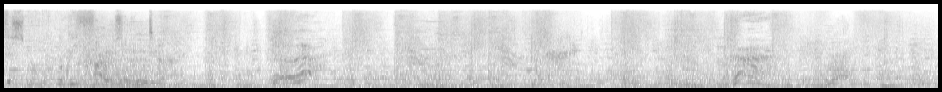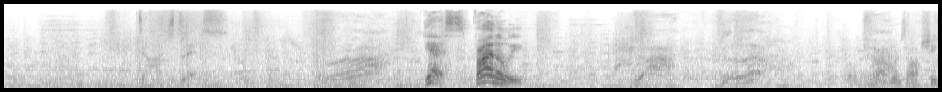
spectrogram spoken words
This moment will be frozen in time. Dodge this. Yes, finally. Oh my god, where's Ashi?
